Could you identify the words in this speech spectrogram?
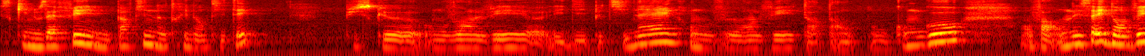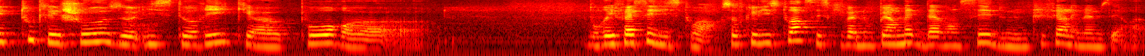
ce qui nous a fait une partie de notre identité, puisque on veut enlever euh, les dix petits nègres, on veut enlever Tintin au Congo, enfin on essaye d'enlever toutes les choses historiques euh, pour, euh, pour effacer l'histoire. Sauf que l'histoire, c'est ce qui va nous permettre d'avancer, de ne plus faire les mêmes erreurs.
